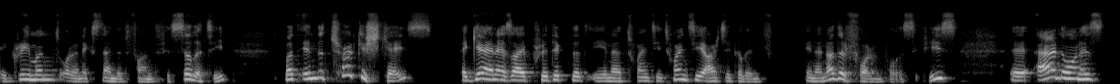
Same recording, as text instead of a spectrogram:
agreement or an extended fund facility. But in the Turkish case, again, as I predicted in a 2020 article in, in another foreign policy piece, Erdogan is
